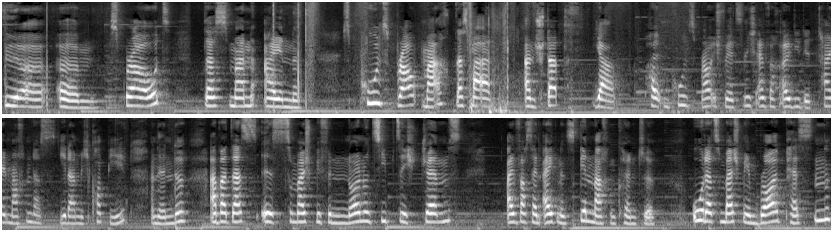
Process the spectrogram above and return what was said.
für ähm, Sprout, dass man ein Pool Sprout macht, dass man anstatt, ja, halt ein Pool Sprout. Ich will jetzt nicht einfach all die Details machen, dass jeder mich kopiert am Ende. Aber das ist zum Beispiel für 79 Gems einfach seinen eigenen Skin machen könnte. Oder zum Beispiel im Brawl Pesten,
